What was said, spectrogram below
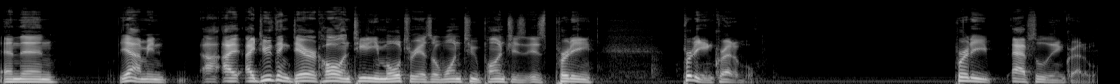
and then, yeah, I mean, I, I do think Derick Hall and TD Moultrie as a one-two punch is is pretty, pretty incredible. Pretty absolutely incredible.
